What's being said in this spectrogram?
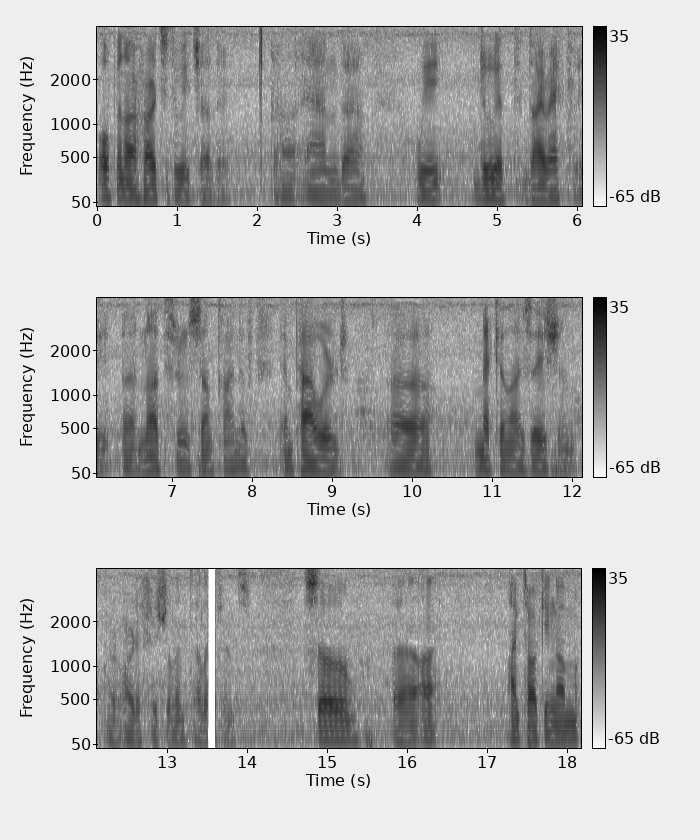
open our hearts to each other. and we do it directly, uh, not through some kind of empowered uh, mechanization or artificial intelligence. So uh, I, am talking um,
